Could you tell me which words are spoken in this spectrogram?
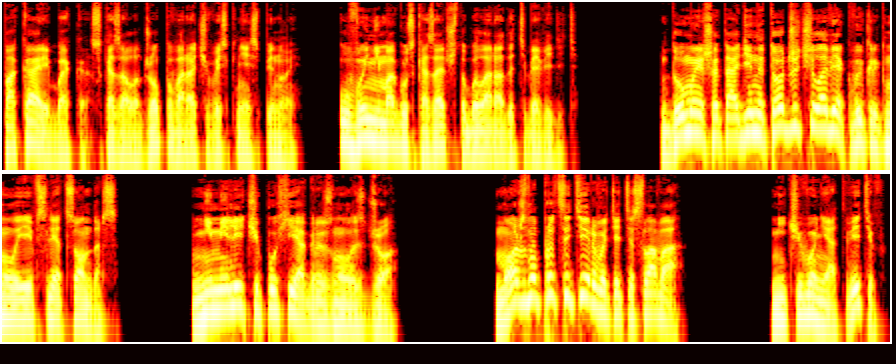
«Пока, Ребекка», — сказала Джо, поворачиваясь к ней спиной. Увы, не могу сказать, что была рада тебя видеть. «Думаешь, это один и тот же человек?» — выкрикнула ей вслед Сондерс. «Не мели чепухи», — огрызнулась Джо. «Можно процитировать эти слова?» Ничего не ответив,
